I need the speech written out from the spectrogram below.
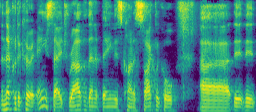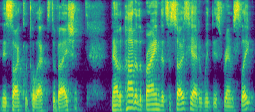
and that could occur at any stage rather than it being this kind of cyclical uh, the, the, this cyclical activation. Now the part of the brain that's associated with this rem sleep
